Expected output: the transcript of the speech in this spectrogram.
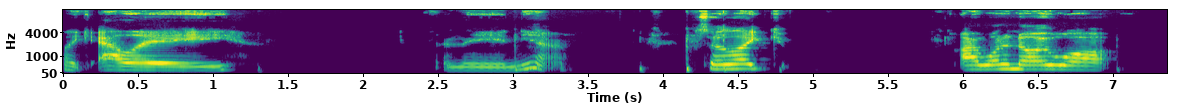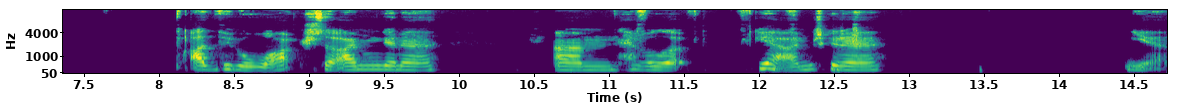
like Ali, and then yeah. So like, I want to know what other people watch, so I'm gonna um have a look. Yeah, I'm just gonna yeah.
